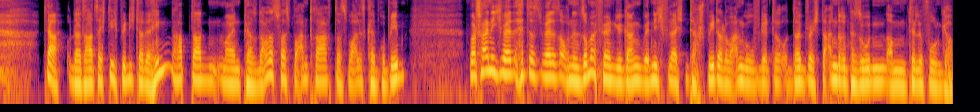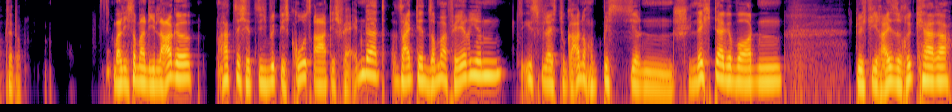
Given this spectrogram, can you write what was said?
Tja, und dann tatsächlich bin ich da dahin, habe dann meinen Personalausweis beantragt, das war alles kein Problem. Wahrscheinlich wäre wär das auch in den Sommerferien gegangen, wenn ich vielleicht einen Tag später noch angerufen hätte und dann vielleicht eine andere Person am Telefon gehabt hätte. Weil ich sag mal, die Lage hat sich jetzt nicht wirklich großartig verändert seit den Sommerferien. Sie ist vielleicht sogar noch ein bisschen schlechter geworden durch die Reiserückkehrer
